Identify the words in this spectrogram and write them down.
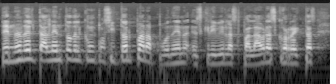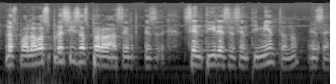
tener el talento del compositor para poder escribir las palabras correctas, las palabras precisas para hacer sentir ese sentimiento, ¿no? Ese,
